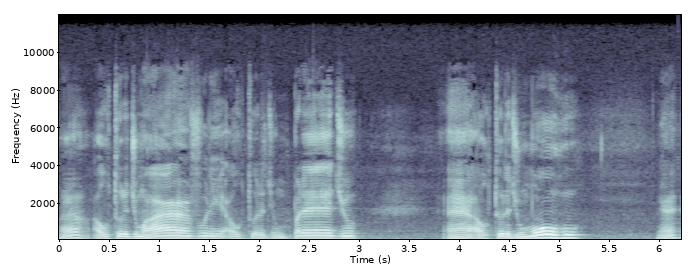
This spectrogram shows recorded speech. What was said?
né? a altura de uma árvore, a altura de um prédio, é, a altura de um morro, né?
